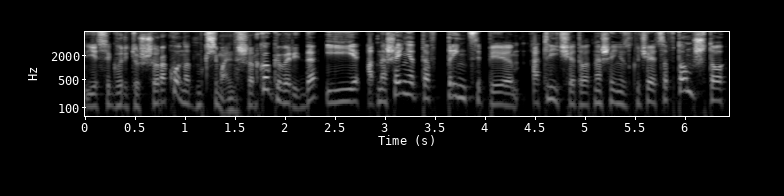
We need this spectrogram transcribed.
если говорить уж широко, надо максимально широко говорить, да? И отношение-то, в принципе, отличие этого отношения заключается в том, что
